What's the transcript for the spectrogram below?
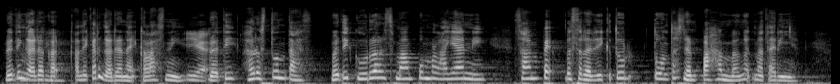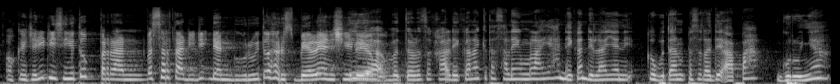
Berarti nggak ada tadi kan nggak ada naik kelas nih. Iya. Berarti harus tuntas. Berarti guru harus mampu melayani sampai peserta didik itu tuntas dan paham banget materinya. Oke, jadi di sini tuh peran peserta didik dan guru itu harus balance gitu iya, ya, Bu? betul sekali karena kita saling melayani kan dilayani. Kebutuhan peserta didik apa, gurunya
